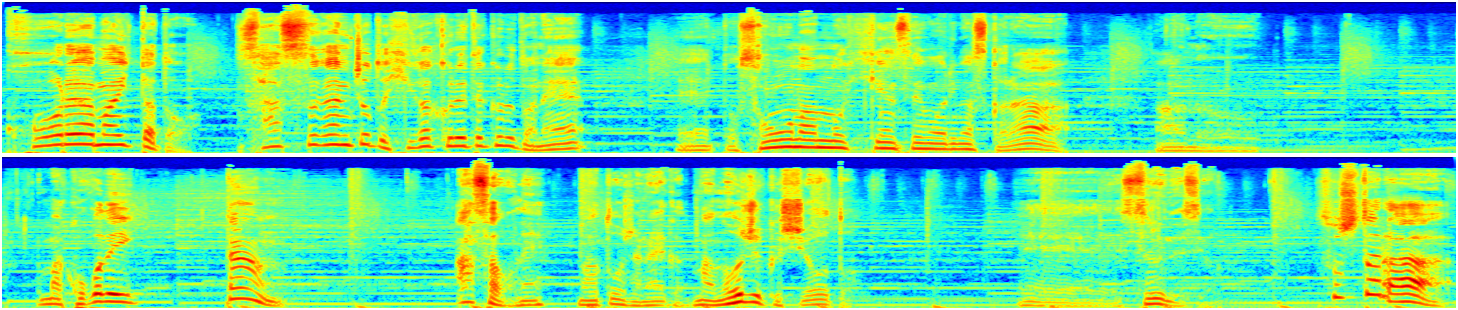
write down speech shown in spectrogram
これは参ったと。さすがにちょっと日が暮れてくるとね、えっ、ー、と、遭難の危険性もありますから、あの、まあ、ここで一旦、朝をね、待とうじゃないか、まあ、野宿しようと、えー、するんですよ。そしたら、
